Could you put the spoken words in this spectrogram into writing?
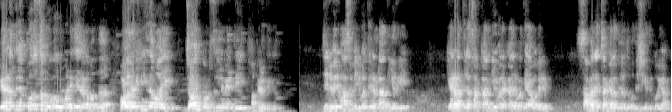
കേരളത്തിലെ പൊതുസമൂഹവും അണിചേരണമെന്ന് വളരെ വിനീതമായി ജോയിന്റ് കൗൺസിലിന് വേണ്ടി അഭ്യർത്ഥിക്കുന്നു. ജനുവരി മാസം ഇരുപത്തിരണ്ടാം തീയതി കേരളത്തിലെ സർക്കാർ ജീവനക്കാരും അധ്യാപകരും സമര ചങ്ങല തീർത്ത് പ്രതിഷേധിക്കുകയാണ്.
